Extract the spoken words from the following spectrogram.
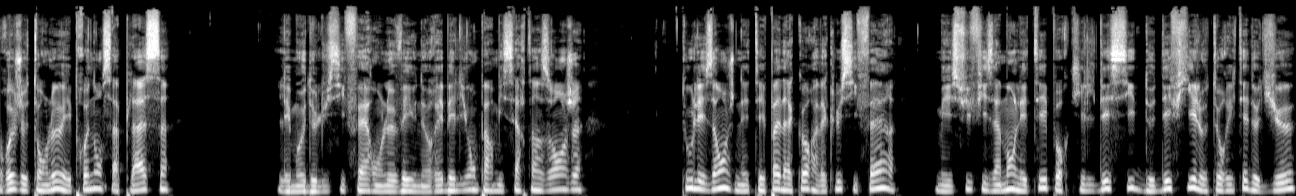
Rejetons-le et prenons sa place. Les mots de Lucifer ont levé une rébellion parmi certains anges. Tous les anges n'étaient pas d'accord avec Lucifer, mais suffisamment l'étaient pour qu'ils décident de défier l'autorité de Dieu.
